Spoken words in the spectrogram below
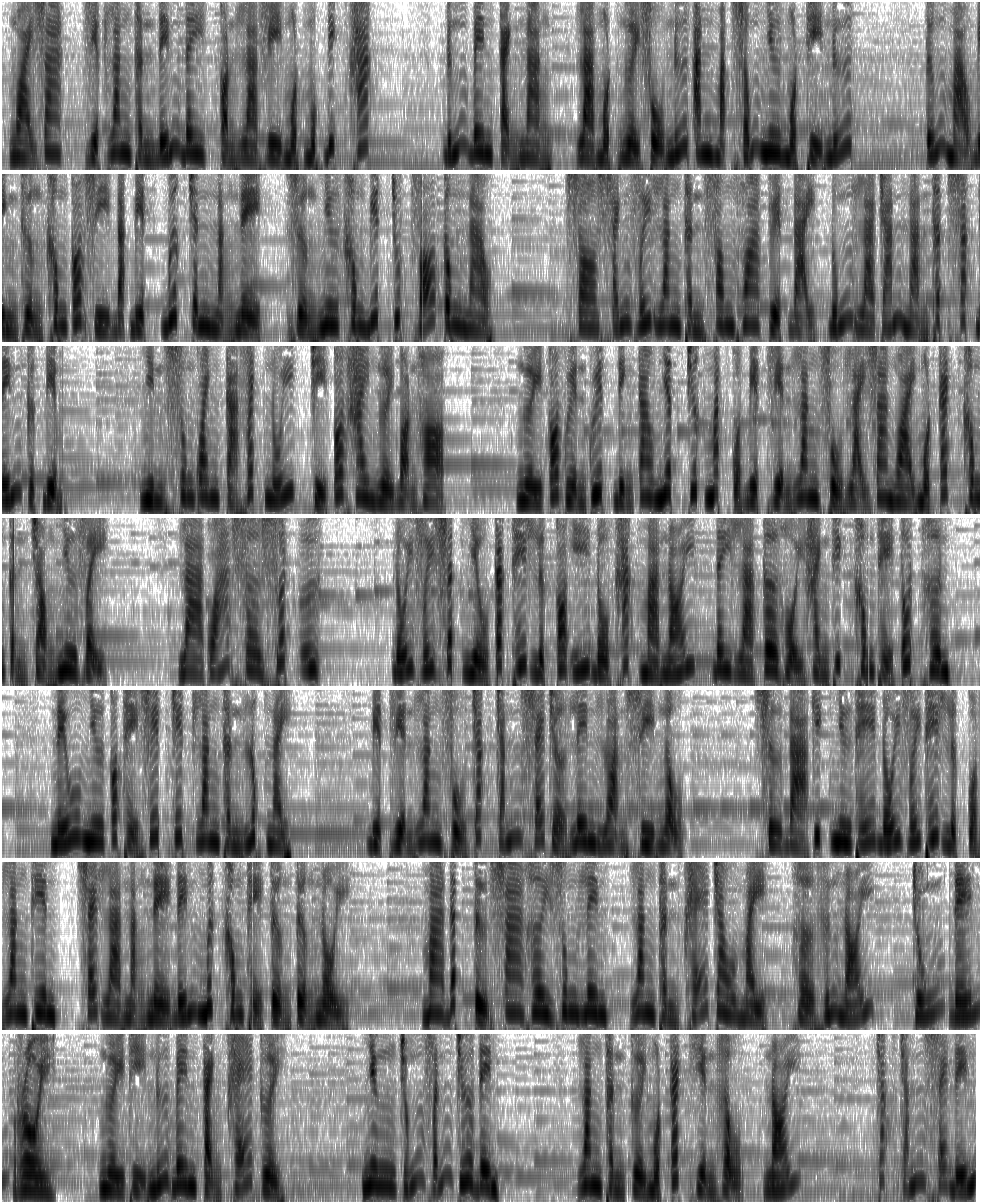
Ngoài ra việc lăng thần đến đây còn là vì một mục đích khác Đứng bên cạnh nàng là một người phụ nữ ăn mặc giống như một thị nữ tướng mạo bình thường không có gì đặc biệt bước chân nặng nề, dường như không biết chút võ công nào. So sánh với lăng thần phong hoa tuyệt đại đúng là chán nản thất sắc đến cực điểm. Nhìn xung quanh cả vách núi chỉ có hai người bọn họ. Người có quyền quyết định cao nhất trước mắt của biệt viện lăng phủ lại ra ngoài một cách không cẩn trọng như vậy. Là quá sơ suất ư. Đối với rất nhiều các thế lực có ý đồ khác mà nói, đây là cơ hội hành thích không thể tốt hơn. Nếu như có thể giết chết lăng thần lúc này, biệt viện lăng phủ chắc chắn sẽ trở lên loạn xì ngậu. Sự đả kích như thế đối với thế lực của lăng thiên sẽ là nặng nề đến mức không thể tưởng tượng nổi. Ma đất từ xa hơi rung lên, lăng thần khẽ trao mày, hờ hứng nói, chúng đến rồi. Người thị nữ bên cạnh khẽ cười. Nhưng chúng vẫn chưa đến. Lăng thần cười một cách hiền hậu, nói. Chắc chắn sẽ đến.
